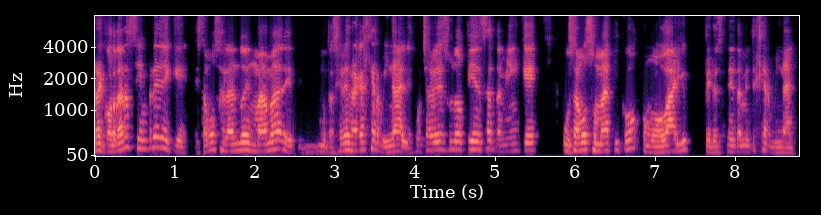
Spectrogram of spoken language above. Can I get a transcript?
Recordar siempre de que estamos hablando en mama de mutaciones BRCA germinales. Muchas veces uno piensa también que usamos somático como ovario, pero es netamente germinal.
